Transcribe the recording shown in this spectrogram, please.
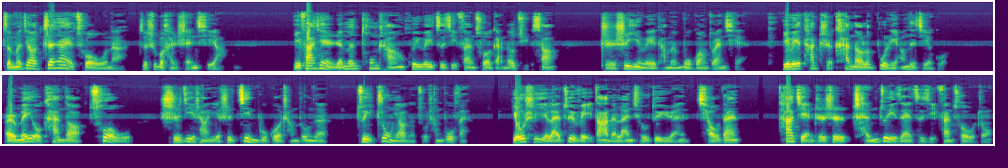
怎么叫真爱错误呢？这是不是很神奇啊？你发现人们通常会为自己犯错感到沮丧，只是因为他们目光短浅，因为他只看到了不良的结果，而没有看到错误实际上也是进步过程中的最重要的组成部分。有史以来最伟大的篮球队员乔丹，他简直是沉醉在自己犯错误中。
